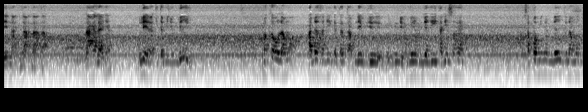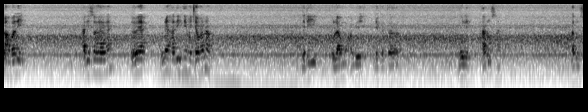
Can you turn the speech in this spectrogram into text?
dia nak nak nak nak nak highlightnya. Boleh tak kita minum diri maka ulama ada hadis kata tak boleh minum diri hadis sahih. Siapa minum diri kena muntah balik? Hadis sahih kan? Ya kemudian hadis ni macam mana? Jadi ulama ambil dia kata boleh. Harus ha? harus.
